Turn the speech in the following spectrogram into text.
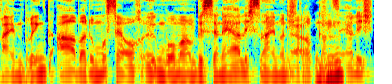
reinbringt, aber du musst ja auch irgendwo mal ein bisschen ehrlich sein und ich glaube Mhm. ganz ehrlich,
